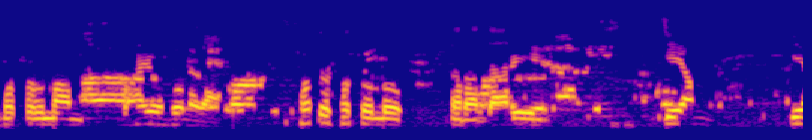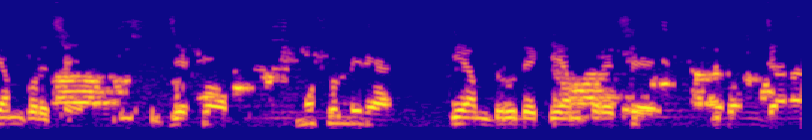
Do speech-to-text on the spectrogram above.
মুসলমান ভাই বোনেরা, শত শত লোক তারা দাঁড়িয়ে কিয়াম কিয়াম করেছে। যেসব মুসল্লিরা কিয়াম দুরুদে কিয়াম করেছে এবং যারা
